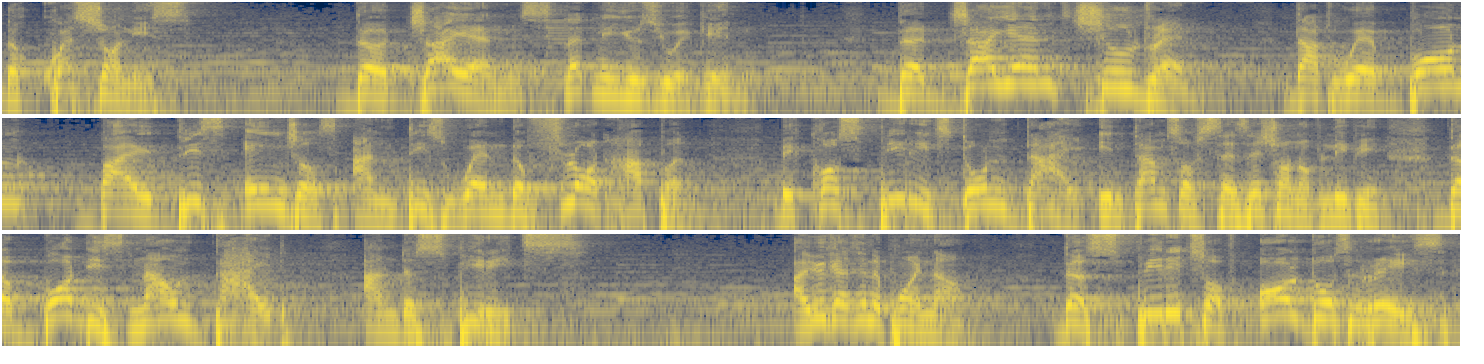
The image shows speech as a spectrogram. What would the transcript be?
The question is, the giants, let me use you again. The giant children that were born by these angels and this when the flood happened because spirits don't die in terms of cessation of living the bodies now died and the spirits are you getting the point now? The spirits of all those rays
